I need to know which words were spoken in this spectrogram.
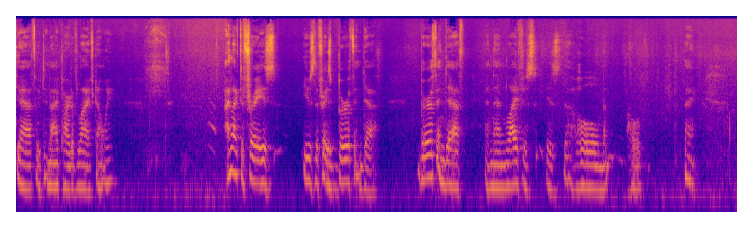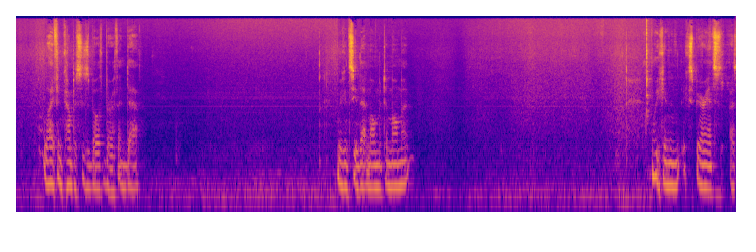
death, we deny part of life, don't we? I like the phrase use the phrase birth and death. Birth and death, and then life is, is the whole, whole thing. Life encompasses both birth and death. We can see that moment to moment. We can experience a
